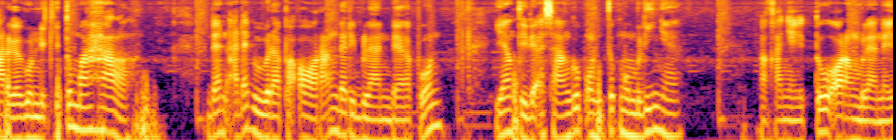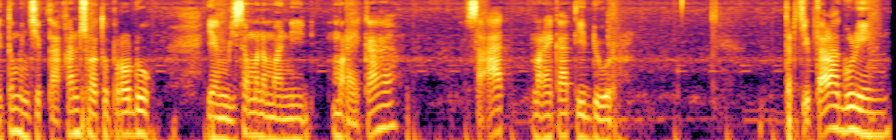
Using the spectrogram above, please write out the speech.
Harga gundik itu mahal. Dan ada beberapa orang dari Belanda pun yang tidak sanggup untuk membelinya. Makanya itu orang Belanda itu menciptakan suatu produk yang bisa menemani mereka saat mereka tidur. Terciptalah guling.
